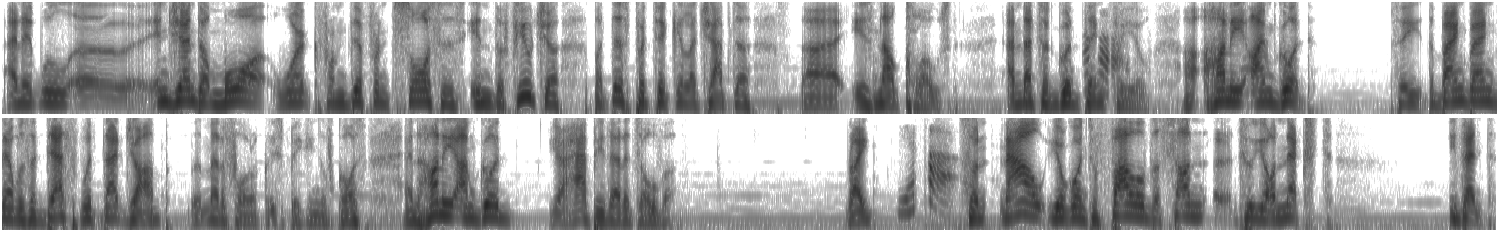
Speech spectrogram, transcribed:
and it will uh, engender more work from different sources in the future. But this particular chapter uh, is now closed, and that's a good thing for you, uh, honey. I'm good. See, the Bang Bang, there was a death with that job, metaphorically speaking, of course. And honey, I'm good. You're happy that it's over, right? Yeah. So now you're going to follow the sun uh, to your next event,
